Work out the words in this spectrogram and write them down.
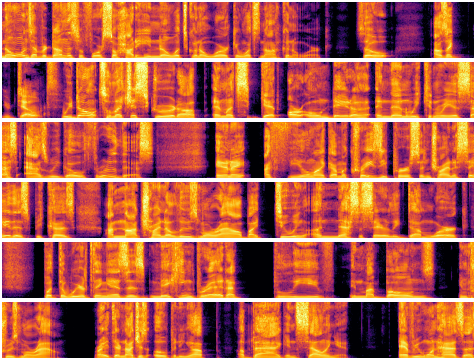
no one's ever done this before. So how do you know what's going to work and what's not going to work? So I was like, You don't. we don't. So let's just screw it up and let's get our own data and then we can reassess as we go through this. And I, I feel like I'm a crazy person trying to say this because I'm not trying to lose morale by doing unnecessarily dumb work. But the weird thing is, is making bread, I believe in my bones, improves morale, right? They're not just opening up a bag and selling it. Everyone has a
